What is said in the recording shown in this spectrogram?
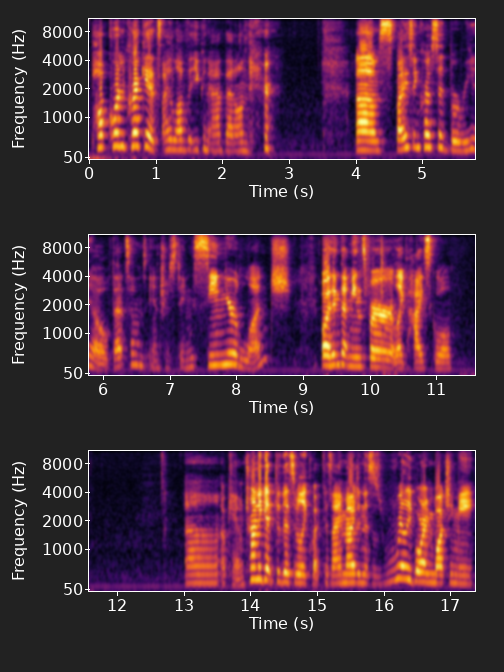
Popcorn crickets. I love that you can add that on there. Um, spice encrusted burrito. That sounds interesting. Senior lunch. Oh, I think that means for like high school. Uh, okay, I'm trying to get through this really quick because I imagine this is really boring watching me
